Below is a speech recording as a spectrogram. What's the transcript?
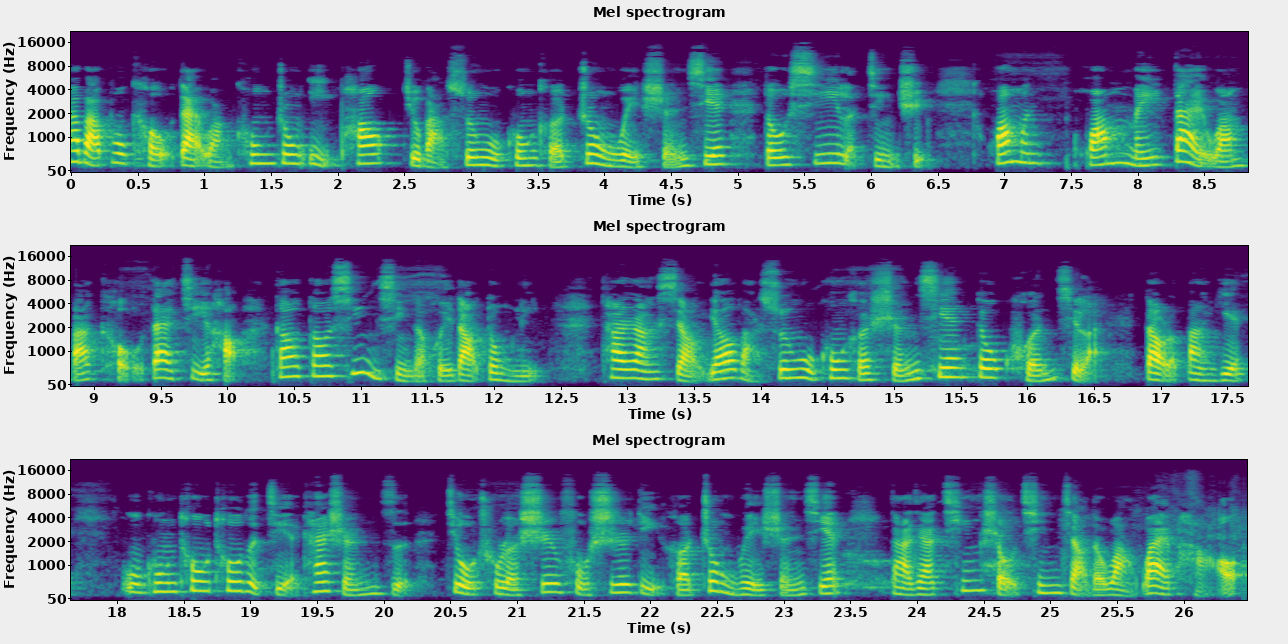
他把布口袋往空中一抛，就把孙悟空和众位神仙都吸了进去。黄门黄眉大王把口袋系好，高高兴兴地回到洞里。他让小妖把孙悟空和神仙都捆起来。到了半夜，悟空偷偷地解开绳子，救出了师父、师弟和众位神仙。大家轻手轻脚地往外跑，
